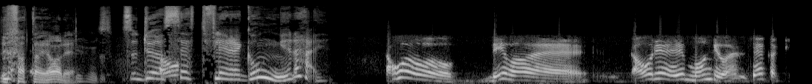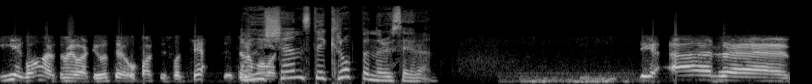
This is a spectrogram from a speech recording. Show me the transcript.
Det fattar jag det. Så du har sett flera gånger det här? Ja, det var... Ja, det är många gånger. Säkert tio gånger som jag varit ute och faktiskt fått sett det. Sen Och hur varit, känns det i kroppen när du ser den? det är eh,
